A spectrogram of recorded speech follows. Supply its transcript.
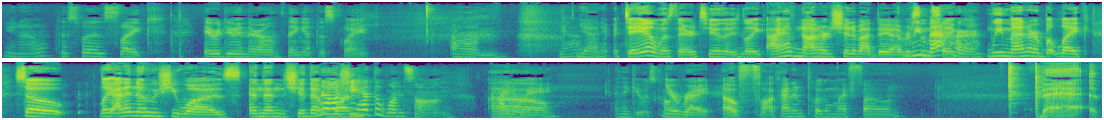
You know, this was like they were doing their own thing at this point. Um, yeah. Yeah, anyway, Daya was there too. That, Like I have not heard shit about Daya ever We since met like her. we met her, but like so like I didn't know who she was, and then she had that No, one. she had the one song, Hideaway. Oh. I think it was called. You're right. Oh fuck! I didn't plug in my phone. Bad.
